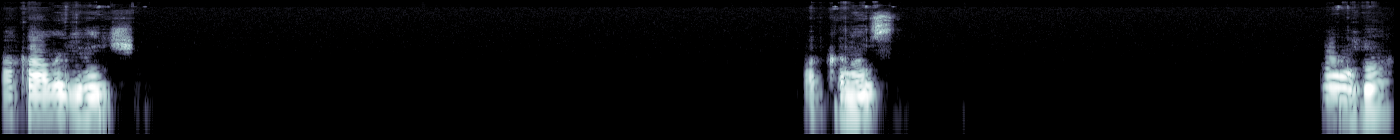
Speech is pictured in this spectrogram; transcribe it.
hatalı giriş hakkınız doldu.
